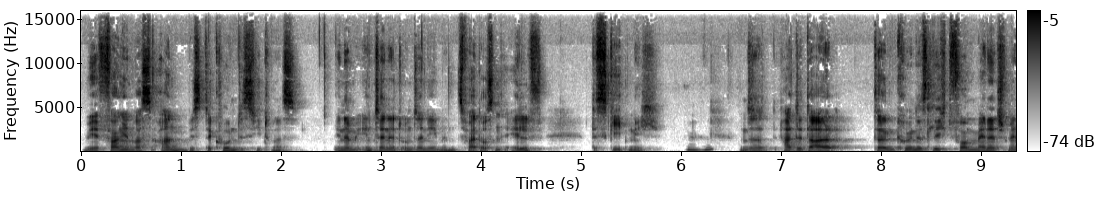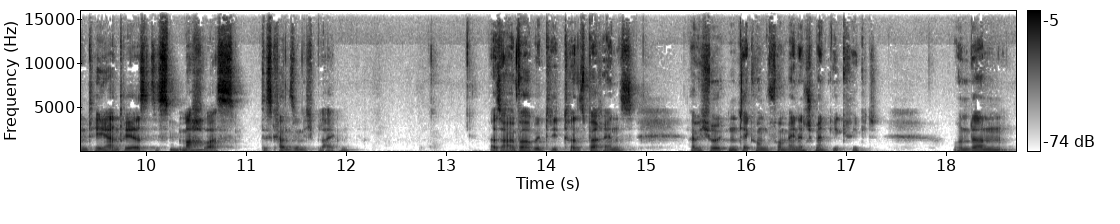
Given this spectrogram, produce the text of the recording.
wir fangen was an, bis der Kunde sieht was. In einem Internetunternehmen 2011, das geht nicht. Mhm. Und hatte da dann grünes Licht vom Management, hey Andreas, das mhm. mach was. Das kann so nicht bleiben. Also einfach über die Transparenz habe ich Rückendeckung vom Management gekriegt. Und dann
